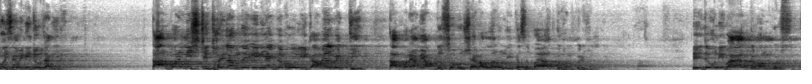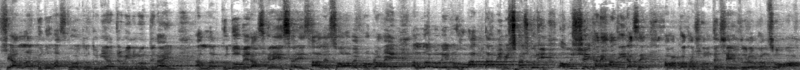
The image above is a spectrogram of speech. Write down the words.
কইছে আমি নিজেও জানি না। তারপরে নিশ্চিত হইলাম যে ইনি একজন অলি, কামেল ব্যক্তি। তারপরে আমি আব্দুল সবুজ সাহেব আল্লাহর অলির কাছে বায়াত গ্রহণ করে ফেললাম। এই যে উনি বায়াত গ্রহণ করছে, সে আল্লাহর কুতুব আজকে হয়তো দুনিয়ার জমির মধ্যে নাই। আল্লাহর কুতুবের আজকের এই সালে সবে প্রোগ্রামে আল্লাহ বলির রুহ আত্মা আমি বিশ্বাস করি, অবশ্যই এখানে হাজির আছে। আমার কথা শুনতেছে যেরকম সোহান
